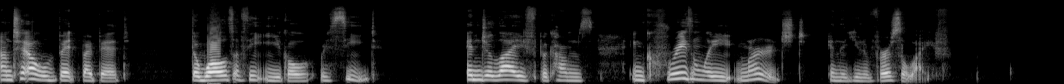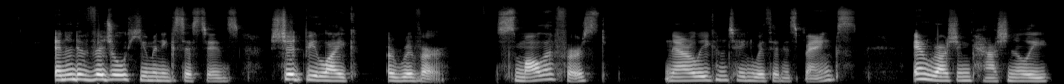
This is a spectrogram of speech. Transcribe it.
until bit by bit the walls of the ego recede and your life becomes increasingly merged in the universal life. An individual human existence should be like a river, small at first, narrowly contained within its banks, and rushing passionately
